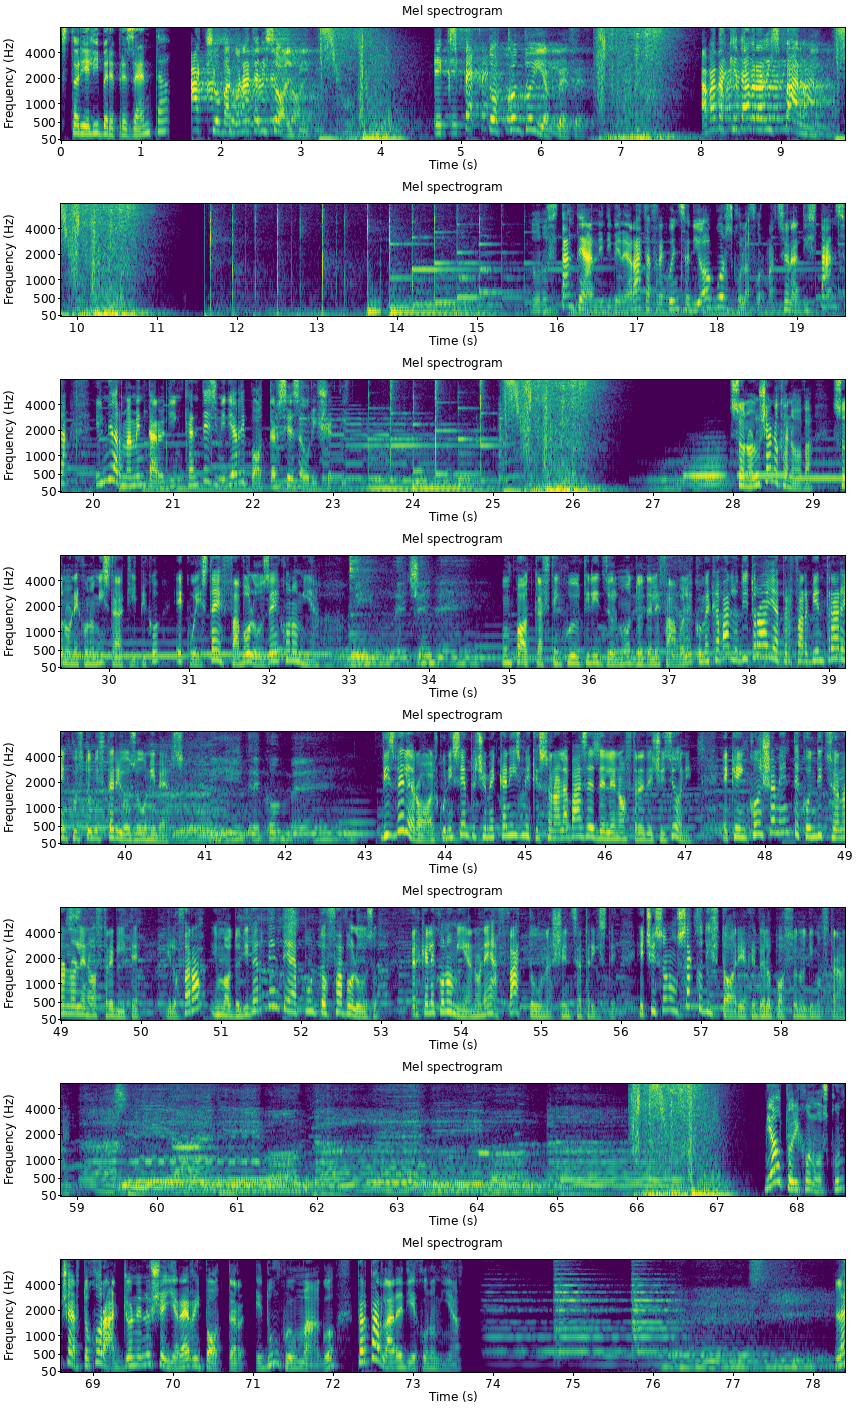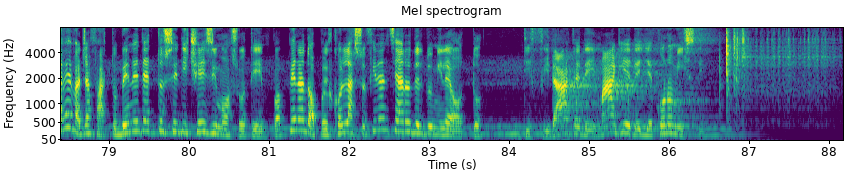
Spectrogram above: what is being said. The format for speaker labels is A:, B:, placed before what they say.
A: Storie Libere presenta
B: Accio vagonata di soldi. Expecto a conto IRPEF. Avada Kedavra risparmi. Nonostante anni di venerata frequenza di Hogwarts con la formazione a distanza, il mio armamentario di incantesimi di Harry Potter si esaurisce qui. Sono Luciano Canova, sono un economista atipico e questa è Favolosa Economia. Un podcast in cui utilizzo il mondo delle favole come cavallo di Troia per farvi entrare in questo misterioso universo. Vi svelerò alcuni semplici meccanismi che sono alla base delle nostre decisioni e che inconsciamente condizionano le nostre vite e lo farò in modo divertente e appunto favoloso perché l'economia non è affatto una scienza triste e ci sono un sacco di storie che ve lo possono dimostrare. Mi autoriconosco un certo coraggio nello scegliere Harry Potter, e dunque un mago, per parlare di economia. L'aveva già fatto Benedetto XVI a suo tempo, appena dopo il collasso finanziario del 2008. Diffidate dei maghi e degli economisti.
